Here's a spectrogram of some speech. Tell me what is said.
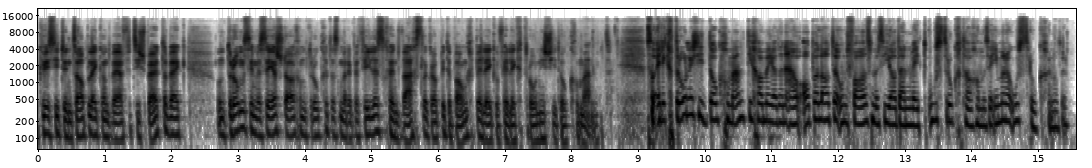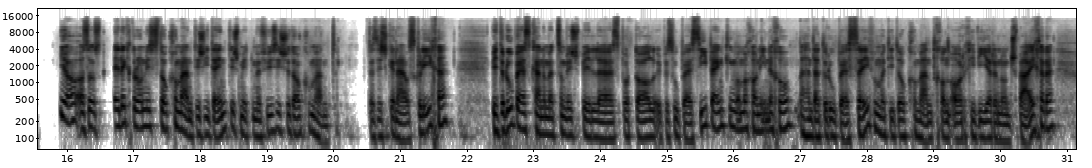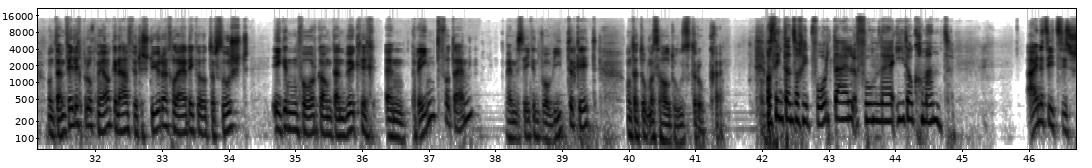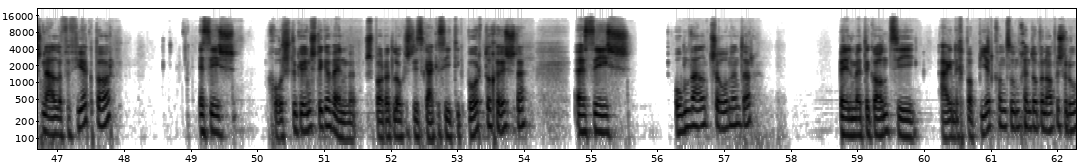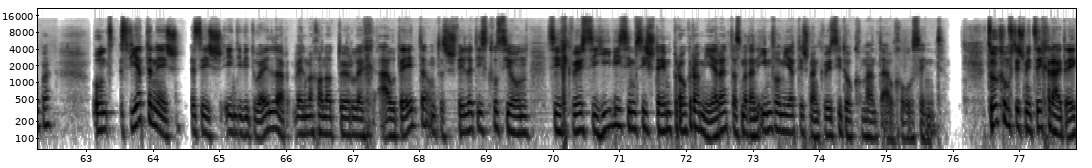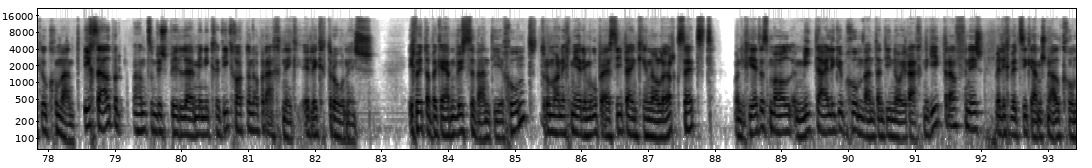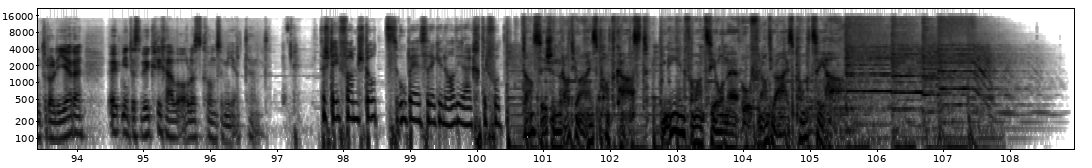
Gewisse tun sie ablegen und werfen sie später weg. Und darum sind wir sehr stark am Drucken, dass wir eben vieles können wechseln gerade bei der Bankbelegung auf elektronische Dokumente. So elektronische Dokumente kann man ja dann auch abladen und falls man sie ja dann ausdruckt haben, kann man sie immer noch ausdrucken, oder? Ja, also ein elektronisches Dokument ist identisch mit einem physischen Dokument. Das ist genau das Gleiche. Bei der UBS kennen wir zum Beispiel äh, das Portal über das UBS E-Banking, wo man reinkommen kann. Wir haben auch den UBS Safe, wo man die Dokumente kann archivieren und speichern Und dann vielleicht braucht man ja genau für eine Steuererklärung oder sonst irgendeinen Vorgang dann wirklich einen Print von dem, wenn man es irgendwo weitergibt. Und dann tut man es halt ausdrucken. Was sind dann so die Vorteile von einem E-Dokument? Einerseits ist es schneller verfügbar. Es ist kostengünstiger, weil man spart logischerweise gegenseitig Portokosten. Es ist umweltschonender, weil man den ganzen eigentlich Papierkonsum oben abschrauben kann. Und das Vierte ist, es ist individueller, weil man kann natürlich auch dort, und das ist viele Diskussion, sich gewisse Hinweise im System programmieren, dass man dann informiert ist, wenn gewisse Dokumente auch gekommen sind. Die Zukunft ist mit Sicherheit E-Dokument. Ich selber habe zum Beispiel äh, meine Kreditkartenabrechnung elektronisch. Ich würde aber gerne wissen, wann die kommt. Darum habe ich mir im UBS E-Banking Alert gesetzt, wo ich jedes Mal eine Mitteilung bekomme, wenn dann die neue Rechnung eingetroffen ist, weil ich sie gerne schnell kontrollieren, ob wir das wirklich auch alles konsumiert haben. Der Stefan Stotz, UBS Regionaldirektor von Das ist ein Radio 1 Podcast. Mehr Informationen auf radio1.ch.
